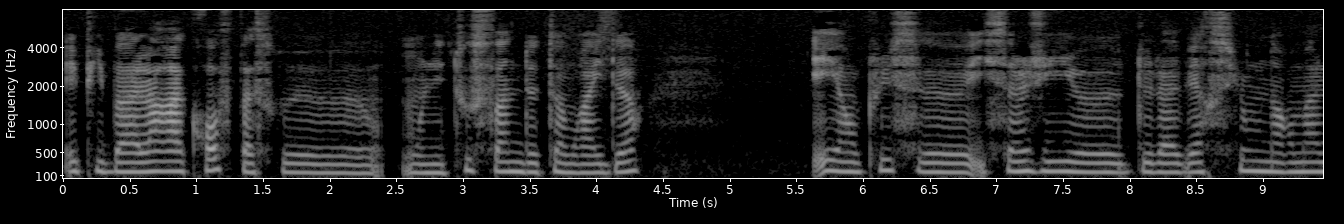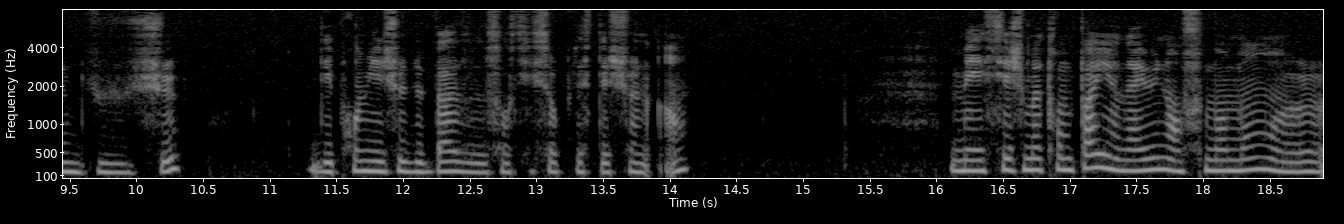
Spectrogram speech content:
Et puis bah Lara Croft parce que on est tous fans de Tomb Raider. Et en plus euh, il s'agit euh, de la version normale du jeu. Des premiers jeux de base sortis sur PlayStation 1. Mais si je me trompe pas, il y en a une en ce moment, euh,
